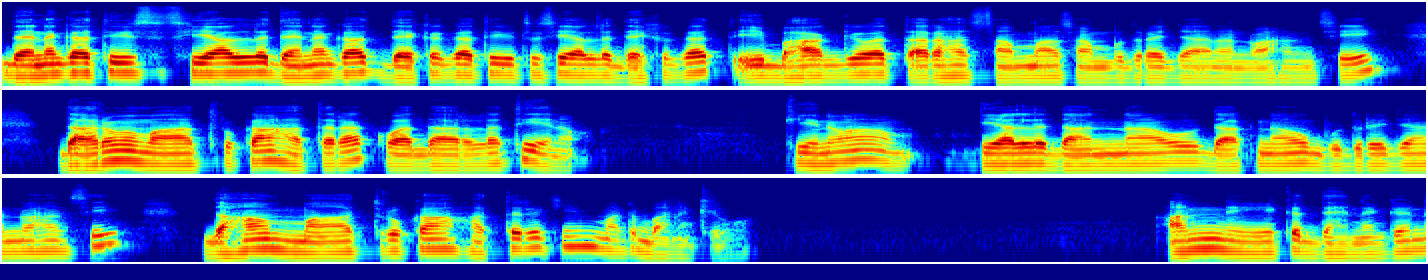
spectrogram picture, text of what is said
දැනගත යුතු සියල්ල දැනගත් දැකගත යුතු සියල්ල දැකගත් ඒ භාග්‍යවත් අරහත් සම්මා සම්බුදුරජාණන් වහන්සේ ධර්ම මාතෘකා හතරක් වදාරලා තියෙනවා. කියනවා සියල්ල දන්නා වූ දක්නා වූ බුදුරජාණන් වහන්සේ දහම් මාතෘකා හතරකින් මට බණ කිව්වා. අන්න ඒක දැනගෙන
